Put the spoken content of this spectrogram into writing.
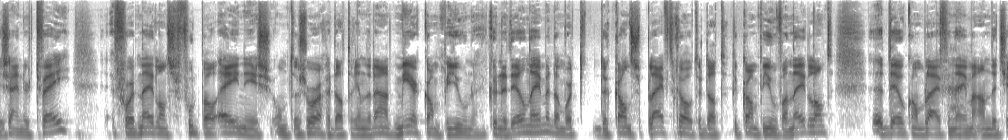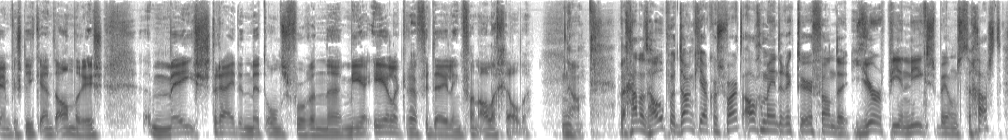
zijn er twee. Voor het Nederlandse voetbal één is om te zorgen dat er inderdaad meer kampioenen kunnen deelnemen. Dan wordt de kans blijft groter dat de kampioen van Nederland deel kan blijven nemen aan de Champions League. En het andere is meestrijden met ons voor een eh, meer eerlijkere verdeling van alle gelden. Nou, we gaan het hopen. Dank Jacco Zwart, algemeen directeur van de European Leagues, bij ons te gast.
